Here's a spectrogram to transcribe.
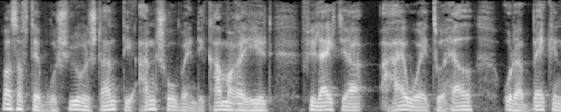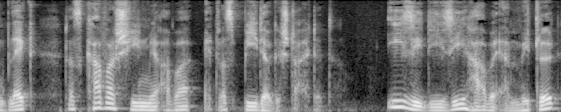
was auf der Broschüre stand, die Anschober in die Kamera hielt, vielleicht ja Highway to Hell oder Back in Black, das Cover schien mir aber etwas bieder Easy Deasy habe ermittelt,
